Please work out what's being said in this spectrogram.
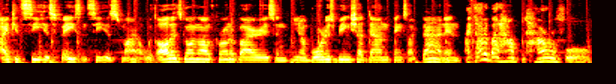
I could see his face and see his smile with all that's going on with coronavirus and you know borders being shut down and things like that. And I thought about how powerful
